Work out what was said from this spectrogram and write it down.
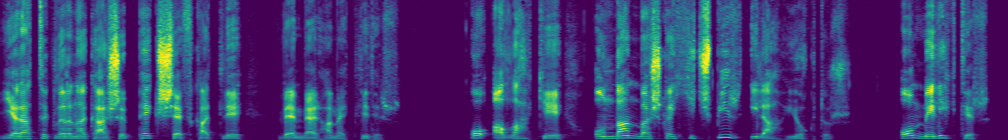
yarattıklarına karşı pek şefkatli ve merhametlidir. O Allah ki ondan başka hiçbir ilah yoktur. O meliktir,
